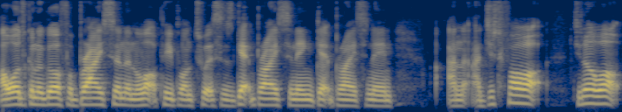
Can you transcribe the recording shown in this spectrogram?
I was going to go for Bryson, and a lot of people on Twitter says, get Bryson in, get Bryson in. And I just thought, do you know what?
